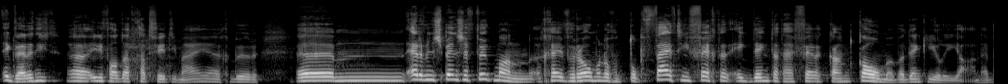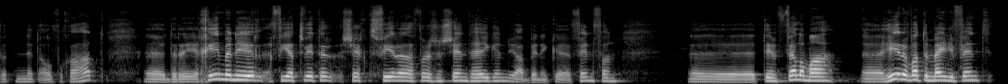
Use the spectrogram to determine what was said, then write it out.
Ik weet het niet. Uh, in ieder geval, dat gaat 14 mei uh, gebeuren. Um, Erwin Spencer Fuckman geeft Rome nog een top 15 vechter. Ik denk dat hij ver kan komen. Wat denken jullie? Ja, daar hebben we het net over gehad. Uh, de reageer meneer via Twitter zegt Vera versus Sandhagen. Ja, ben ik fan van. Tim Vellema. heren, wat de main event.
